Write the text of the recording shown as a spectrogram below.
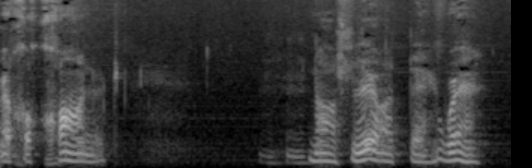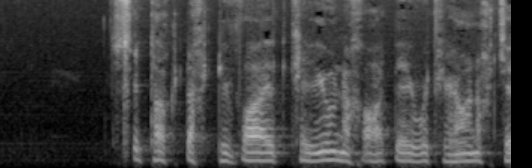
aqaqanut naasliate we sitak tahtivaid kayunaqate wutrianaqte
